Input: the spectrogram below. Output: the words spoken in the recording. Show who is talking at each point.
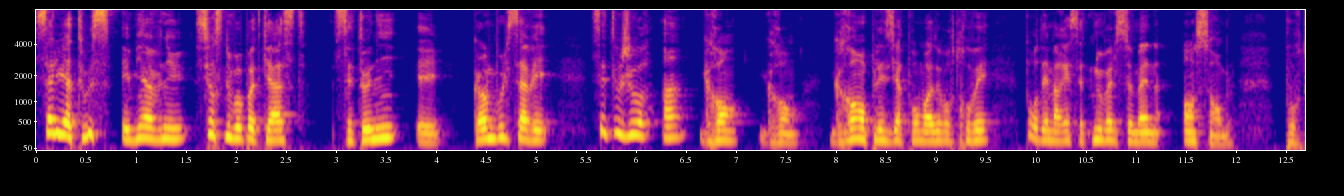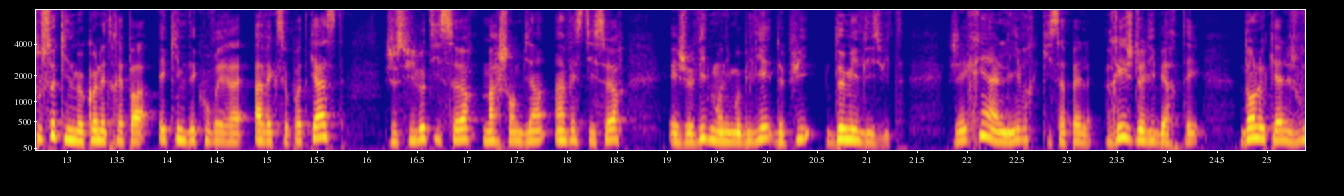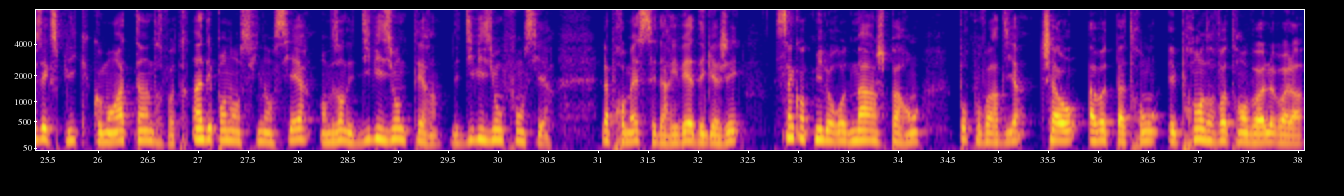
Speaker 1: Salut à tous et bienvenue sur ce nouveau podcast. C'est Tony et comme vous le savez, c'est toujours un grand, grand, grand plaisir pour moi de vous retrouver pour démarrer cette nouvelle semaine ensemble. Pour tous ceux qui ne me connaîtraient pas et qui me découvriraient avec ce podcast, je suis lotisseur, marchand de biens, investisseur et je vis de mon immobilier depuis 2018. J'ai écrit un livre qui s'appelle Riche de liberté dans lequel je vous explique comment atteindre votre indépendance financière en faisant des divisions de terrain, des divisions foncières. La promesse, c'est d'arriver à dégager 50 000 euros de marge par an pour pouvoir dire ciao à votre patron et prendre votre envol, voilà,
